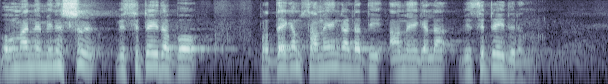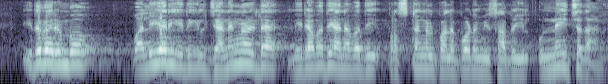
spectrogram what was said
ബഹുമാന്യ മിനിസ്റ്റർ വിസിറ്റ് ചെയ്തപ്പോൾ പ്രത്യേകം സമയം കണ്ടെത്തി ആ മേഖല വിസിറ്റ് ചെയ്തിരുന്നു. ഇത് വരുമ്പോൾ വലിയ രീതിയിൽ ജനങ്ങളുടെ നിരവധി അനവധി പ്രശ്നങ്ങൾ പലപ്പോഴും ഈ സഭയിൽ ഉന്നയിച്ചതാണ്.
